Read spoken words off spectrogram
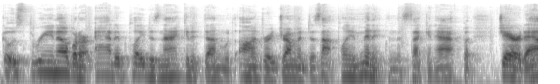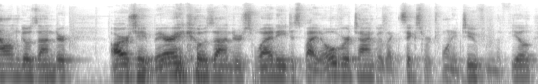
goes 3 0, but our added play does not get it done with Andre Drummond. Does not play a minute in the second half, but Jarrett Allen goes under. RJ Barrett goes under sweaty despite overtime, goes like 6 for 22 from the field.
